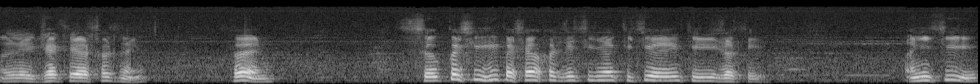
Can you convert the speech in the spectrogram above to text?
मला एक्झॅक्टली आठवत नाही. पण चौकशी ही कशा पद्धतीनं किती वेळ केली जाते? आणि ती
